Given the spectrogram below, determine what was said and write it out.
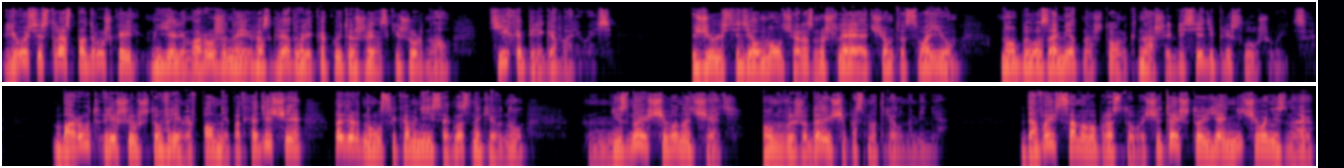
Его сестра с подружкой ели мороженое и разглядывали какой-то женский журнал, тихо переговариваясь. Жюль сидел молча, размышляя о чем-то своем, но было заметно, что он к нашей беседе прислушивается. Барут, решив, что время вполне подходящее, повернулся ко мне и согласно кивнул. «Не знаю, с чего начать». Он выжидающе посмотрел на меня. «Давай самого простого. Считай, что я ничего не знаю.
